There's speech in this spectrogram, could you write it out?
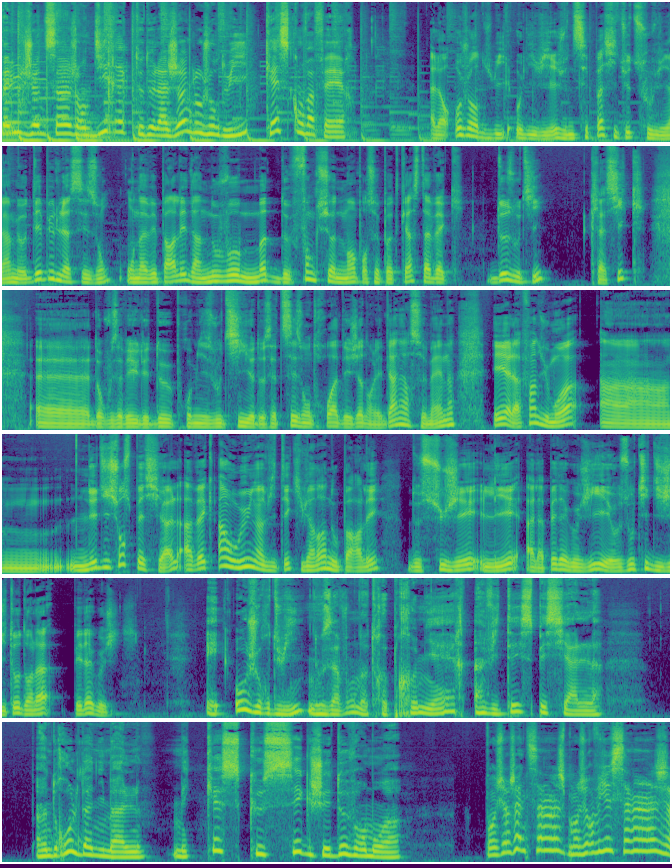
Salut le jeune singe en direct de la jungle aujourd'hui. Qu'est-ce qu'on va faire? Alors aujourd'hui, Olivier, je ne sais pas si tu te souviens, mais au début de la saison, on avait parlé d'un nouveau mode de fonctionnement pour ce podcast avec deux outils classiques. Euh, donc vous avez eu les deux premiers outils de cette saison 3 déjà dans les dernières semaines. Et à la fin du mois, un- une édition spéciale avec un ou une invitée qui viendra nous parler de sujets liés à la pédagogie et aux outils digitaux dans la pédagogie. Et aujourd'hui, nous avons notre première invitée spéciale. Un drôle d'animal. Mais qu'est-ce que c'est que j'ai devant moi? Bonjour jeune singe, bonjour vieux singe.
